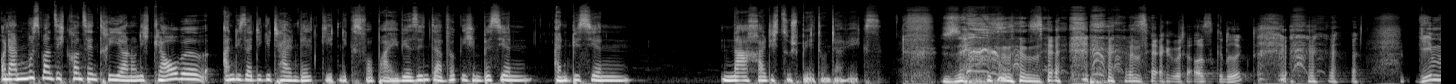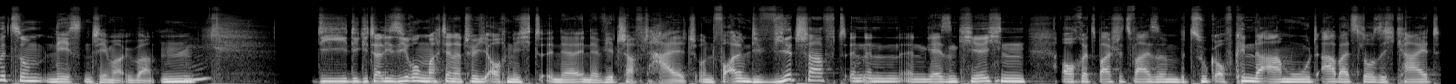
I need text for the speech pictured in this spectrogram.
und dann muss man sich konzentrieren. Und ich glaube, an dieser digitalen Welt geht nichts vorbei. Wir sind da wirklich ein bisschen, ein bisschen nachhaltig zu spät unterwegs. Sehr, sehr, sehr gut ausgedrückt. Gehen wir zum nächsten Thema über. Mhm. Die Digitalisierung macht ja natürlich auch nicht in der, in der Wirtschaft Halt. Und vor allem die Wirtschaft in, in, in Gelsenkirchen, auch jetzt beispielsweise in Bezug auf Kinderarmut, Arbeitslosigkeit,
